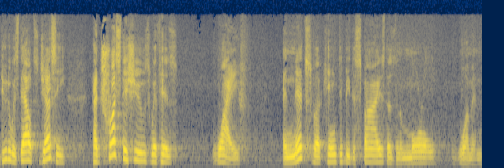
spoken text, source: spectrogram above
Due to his doubts, Jesse had trust issues with his wife, and Nitzvah came to be despised as an immoral woman.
